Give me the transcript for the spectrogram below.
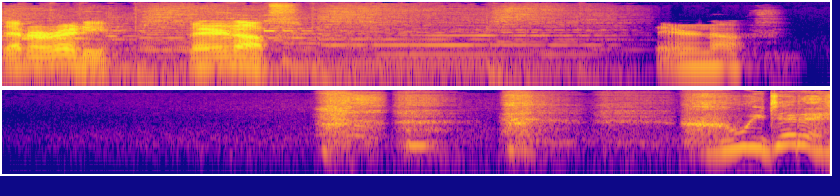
Dead already. Fair enough. Fair enough. We did it!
